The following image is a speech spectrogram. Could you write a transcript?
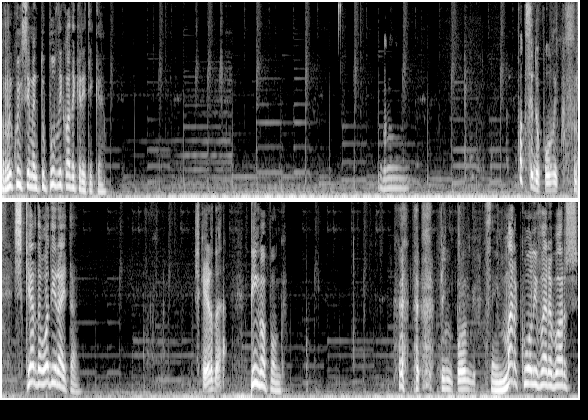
Reconhecimento do público ou da crítica? Hum. Pode ser do público. Esquerda ou direita? Esquerda. Ping ou pong? Ping-pong. Sim. Marco Oliveira Borges,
